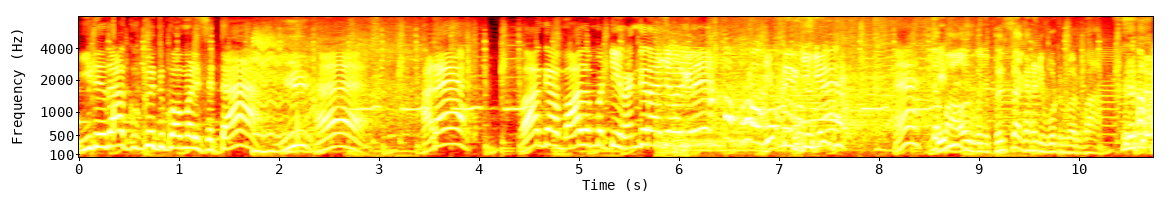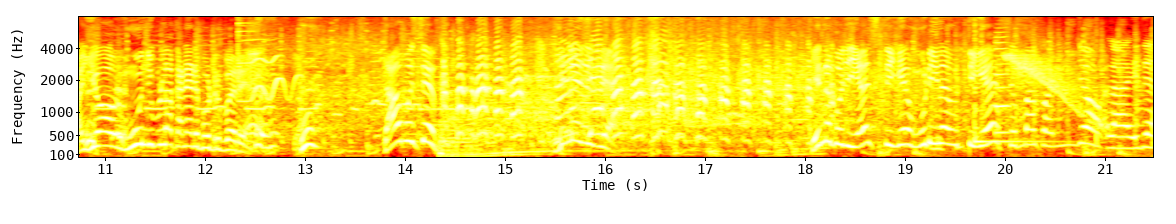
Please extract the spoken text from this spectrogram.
இதுதான் குக்குத்து கோமாளி செட்டா? ஆ. அட வாங்க மாதம்பட்டி ரங்கராஜ் அவர்களே. எப்படி இருக்கீங்க? அவர் கொஞ்சம் பெருசா கண்ணாடி போட்டுருப்பாருப்பா. ஐயோ அவர் மூஞ்சி ஃபுல்லா கண்ணாடி போட்டிருப்பாரு. தாமு சேஃப். என்ன கொஞ்சம் இழைச்சிட்டீங்க முடியெல்லாம் விட்டீங்க? சும்மா கொஞ்சம் இது.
